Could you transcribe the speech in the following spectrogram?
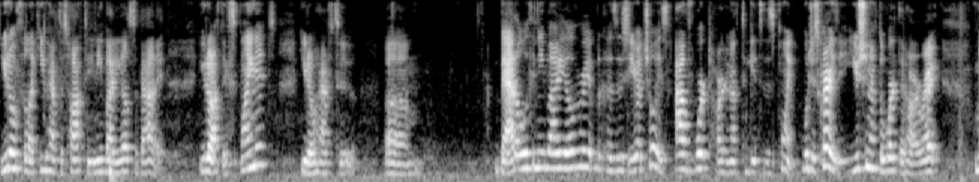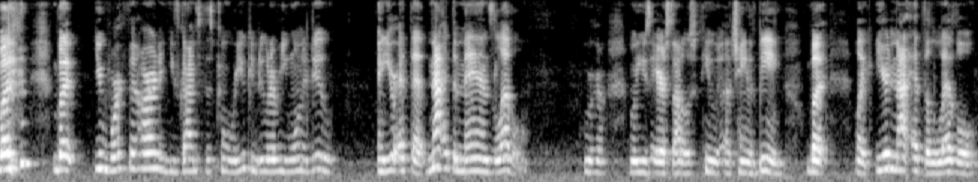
You don't feel like you have to talk to anybody else about it. You don't have to explain it. You don't have to um, battle with anybody over it because it's your choice. I've worked hard enough to get to this point, which is crazy. You shouldn't have to work that hard, right? But but you worked that hard and you've gotten to this point where you can do whatever you want to do, and you're at that not at the man's level. We're gonna we'll use Aristotle's human, uh, chain of being, but like you're not at the level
